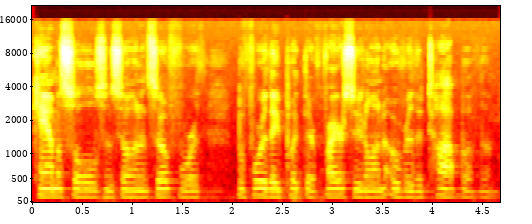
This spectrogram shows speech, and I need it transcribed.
camisoles and so on and so forth before they put their fire suit on over the top of them.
